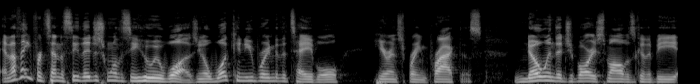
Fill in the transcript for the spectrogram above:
And I think for Tennessee, they just wanted to see who he was. You know, what can you bring to the table here in spring practice? knowing that Jabari Small was going to be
